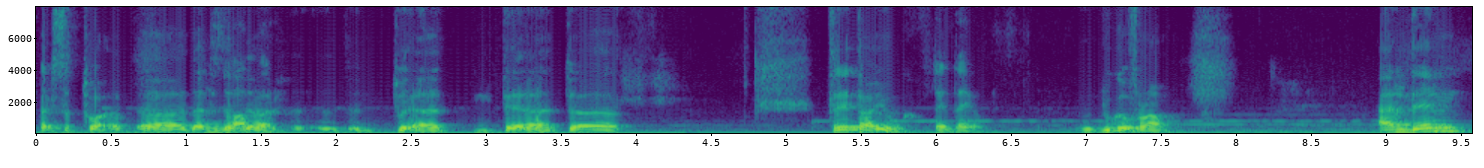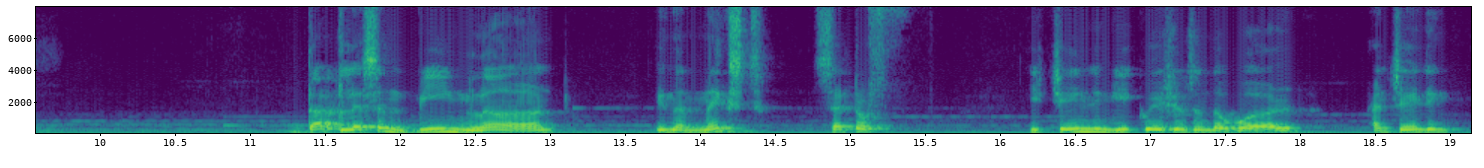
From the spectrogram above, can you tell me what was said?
that's the uh, that's the, the, uh, the, uh, Treta Yuga. Treta Yuga. Yuga of Ram. And then that lesson being learned in the next set of changing equations in the world and changing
